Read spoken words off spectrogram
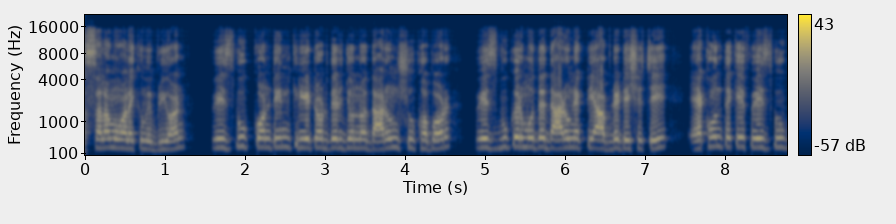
আসসালামু আলাইকুম এভরিওয়ান। ফেসবুক কন্টেন্ট ক্রিয়েটরদের জন্য দারুণ সুখবর। ফেসবুকের মধ্যে দারুণ একটি আপডেট এসেছে। এখন থেকে ফেসবুক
